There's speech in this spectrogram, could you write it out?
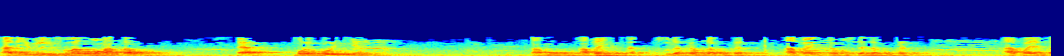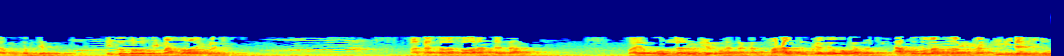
Nah, iblis selalu memantau, ya murid-muridnya. Kamu apa yang sudah kamu lakukan? Apa yang kamu sudah lakukan? Apa yang kamu kerjakan? Itu terus dipantau oleh iblis. Maka salah seorang datang Fayaqul lalu dia mengatakan fa'altu kada wa kada. Aku telah melakukan ini dan itu.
